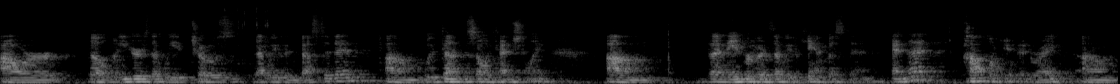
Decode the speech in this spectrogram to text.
our, the leaders that we've chose, that we've invested in, um, we've done so intentionally. Um, the neighborhoods that we've canvassed in, and that complicated, right? Um,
